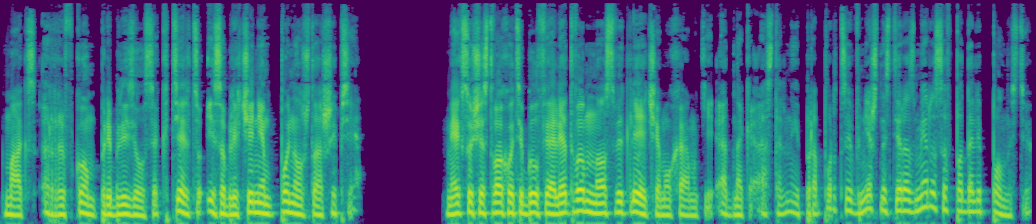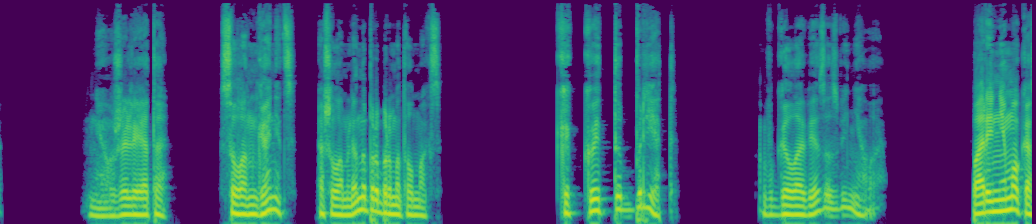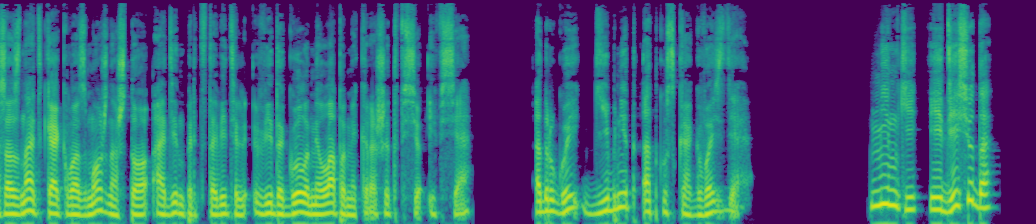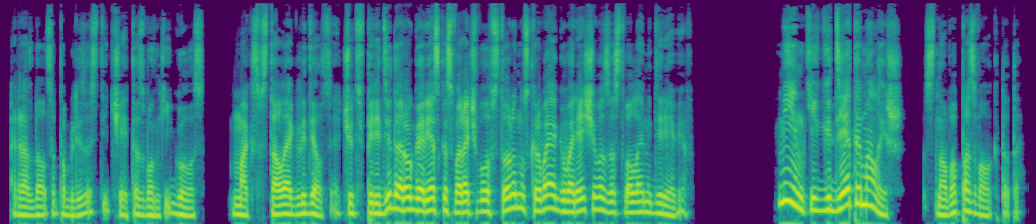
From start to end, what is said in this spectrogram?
Макс рывком приблизился к тельцу и с облегчением понял, что ошибся. Мех существа хоть и был фиолетовым, но светлее, чем у хамки, однако остальные пропорции внешности и размеры совпадали полностью. «Неужели это... саланганец?» — ошеломленно пробормотал Макс. «Какой-то бред!» В голове зазвенело. Парень не мог осознать, как возможно, что один представитель вида голыми лапами крошит все и вся, а другой гибнет от куска гвоздя. «Минки, иди сюда!» — раздался поблизости чей-то звонкий голос. Макс встал и огляделся. Чуть впереди дорога резко сворачивала в сторону, скрывая говорящего за стволами деревьев. «Минки, где ты, малыш?» — снова позвал кто-то.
